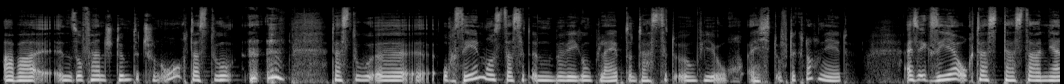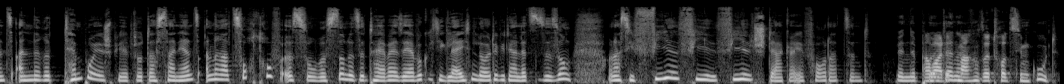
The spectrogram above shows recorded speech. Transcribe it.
Aber insofern stimmt es schon auch, dass du, dass du äh, auch sehen musst, dass es in Bewegung bleibt und dass das irgendwie auch echt auf die Knochen geht. Also ich sehe ja auch, dass, dass da ein ganz andere Tempo gespielt wird, dass da ein ganz anderer Zug drauf ist, so wisst ihr. Und das sind teilweise ja wirklich die gleichen Leute wie in der letzten Saison. Und dass sie viel, viel, viel stärker gefordert sind. Aber das machen sie trotzdem gut.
